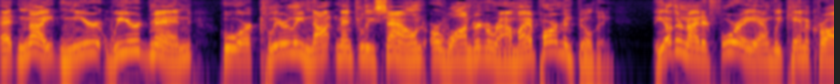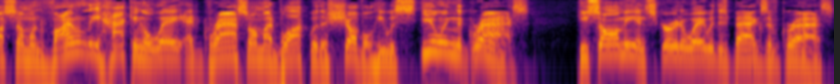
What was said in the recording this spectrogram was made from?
At night, mere weird men who are clearly not mentally sound or wandering around my apartment building. The other night at 4 a.m., we came across someone violently hacking away at grass on my block with a shovel. He was stealing the grass. He saw me and scurried away with his bags of grass.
